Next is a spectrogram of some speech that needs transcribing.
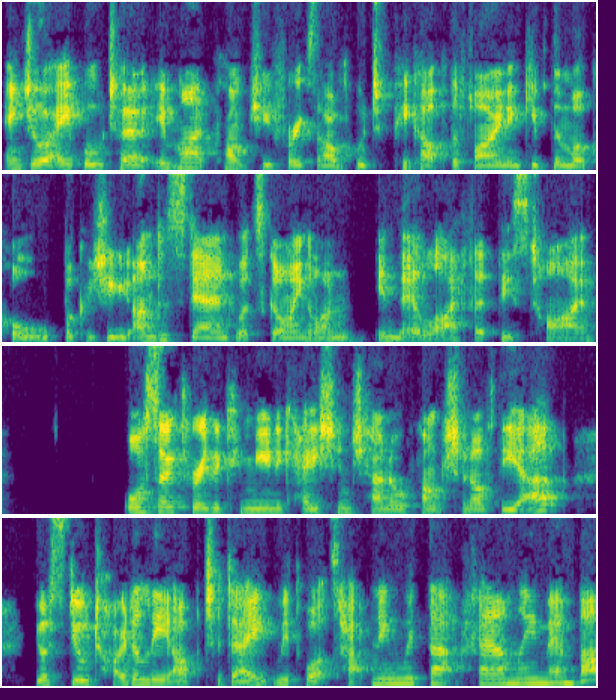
and you're able to, it might prompt you, for example, to pick up the phone and give them a call because you understand what's going on in their life at this time. Also, through the communication channel function of the app, you're still totally up to date with what's happening with that family member.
